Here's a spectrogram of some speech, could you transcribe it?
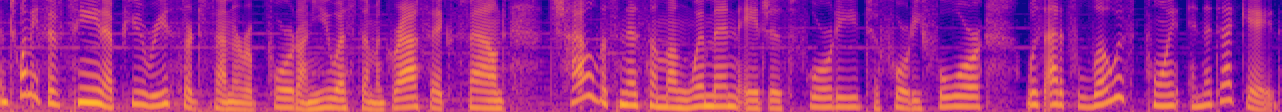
In 2015, a Pew Research Center report on U.S. demographics found childlessness among women ages 40 to 44 was at its lowest point in a decade.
